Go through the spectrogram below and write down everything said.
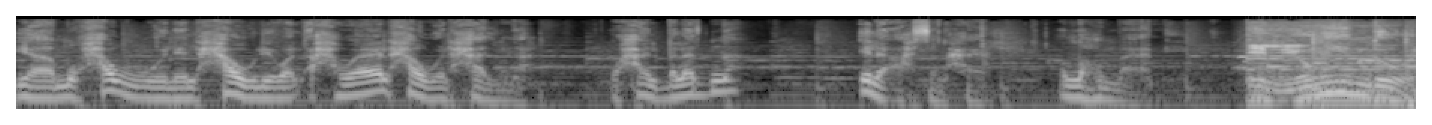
يا محول الحول والأحوال حول حالنا وحال بلدنا إلى أحسن حال. اللهم آمين. اليومين دول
